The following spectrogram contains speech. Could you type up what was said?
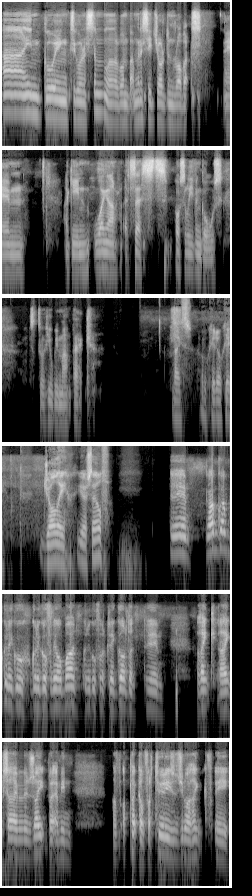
I'm going to go on a similar one, but I'm going to say Jordan Roberts. Um, again, winger, assists, possibly even goals. So he'll be my pick. Nice. Okay, okay. Jolly, yourself? Um, I'm, go- I'm going to go. Going to go for the old man. I'm Going to go for Craig Gordon. Um, I think I think Simon's right, but I mean, I've, I pick him for two reasons. You know, I think uh,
